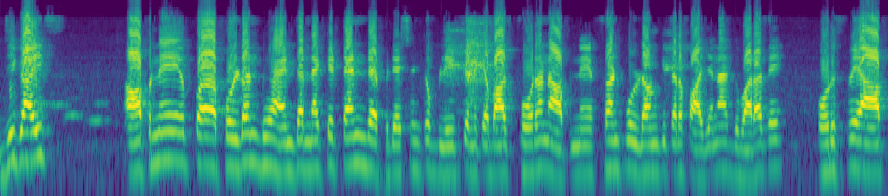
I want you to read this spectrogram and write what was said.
जी गाइस आपने pull down behind the neck के टेन रेपिटेशन कंप्लीट करने के बाद फ़ौरन आपने फ्रंट पुल डाउन की तरफ़ आ जाना है दोबारा से, और उस पर आप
